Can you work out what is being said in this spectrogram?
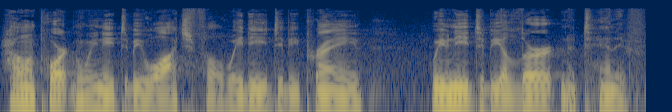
How important we need to be watchful. We need to be praying. We need to be alert and attentive.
